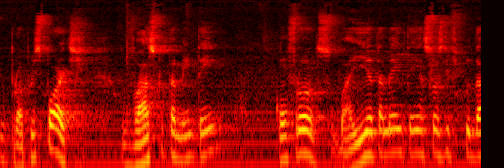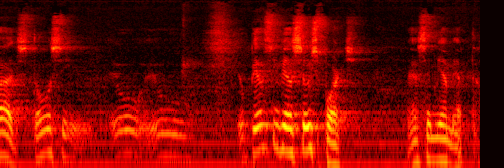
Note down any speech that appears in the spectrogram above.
e o próprio Esporte. O Vasco também tem confrontos, o Bahia também tem as suas dificuldades. Então, assim, eu penso em vencer o esporte. Essa é a minha meta.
